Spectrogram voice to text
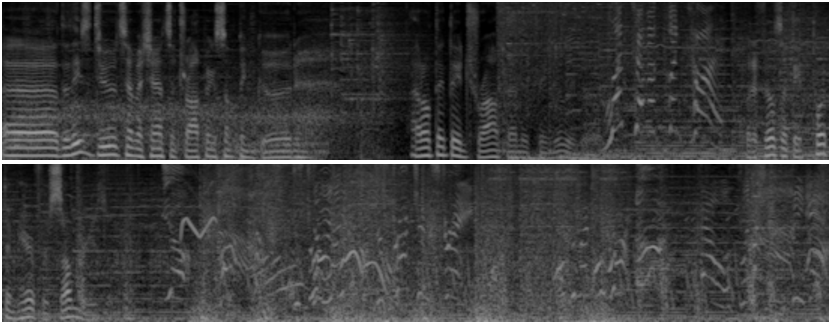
Uh, do these dudes have a chance of dropping something good? I don't think they dropped anything really good. Let's have a good time! But it feels like they put them here for some reason. Destroy rock! Destruction stream! Ultimate rock! Foul affliction, begin!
